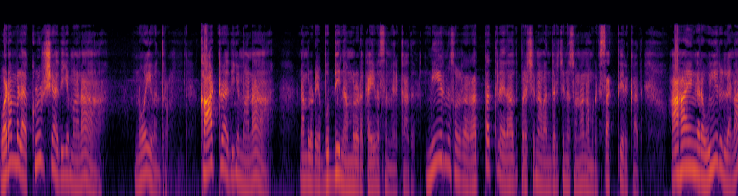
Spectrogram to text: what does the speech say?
உடம்புல குளிர்ச்சி அதிகமானால் நோய் வந்துடும் காற்று அதிகமானால் நம்மளுடைய புத்தி நம்மளோட கைவசம் இருக்காது. நீர்னு சொல்கிற ரத்தத்தில் ஏதாவது பிரச்சனை வந்துருச்சுன்னு சொன்னால் நம்மளுக்கு சக்தி இருக்காது. ஆகாயங்கிற உயிர் இல்லைன்னா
